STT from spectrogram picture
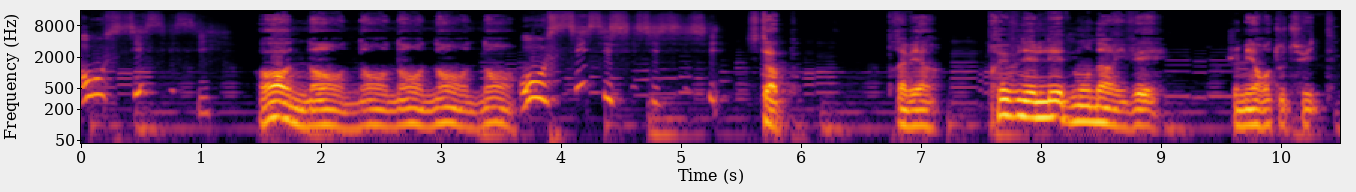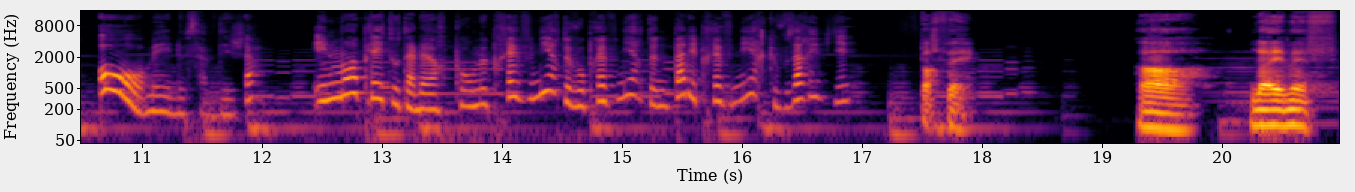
Oh si, si, si. Oh non, non, non, non, non Oh si, si, si, si, si, si. Stop Très bien. Prévenez-les de mon arrivée. Je m'y rends tout de suite. Oh, mais ils le savent déjà. Ils m'ont appelé tout à l'heure pour me prévenir de vous prévenir de ne pas les prévenir que vous arriviez. Parfait. Ah, l'AMF.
